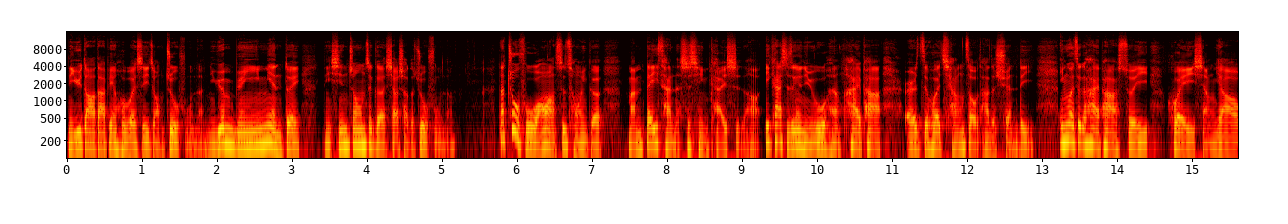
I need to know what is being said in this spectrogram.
你遇到大变会不会是一种祝福呢？你愿不愿意面对你心中这个小小的祝福呢？那祝福往往是从一个蛮悲惨的事情开始的哈。一开始这个女巫很害怕儿子会抢走她的权利，因为这个害怕，所以会想要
